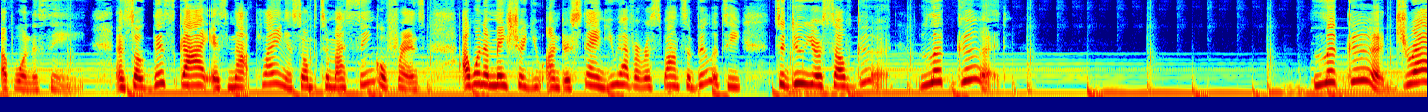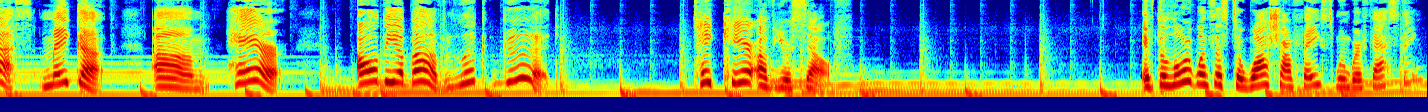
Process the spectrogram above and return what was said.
up on the scene. And so this guy is not playing. And so to my single friends, I want to make sure you understand you have a responsibility to do yourself good. Look good. Look good. Dress, makeup um, hair. All the above. Look good. Take care of yourself. If the Lord wants us to wash our face when we're fasting,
